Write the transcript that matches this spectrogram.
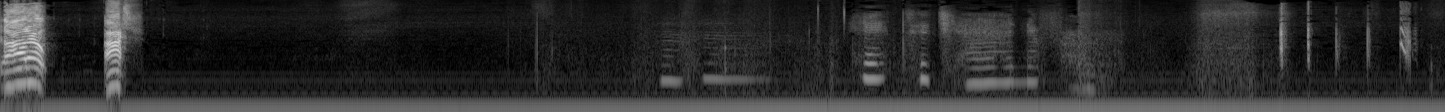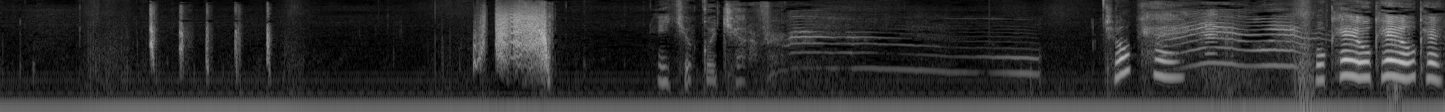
Shadow! Hush! A Jennifer. It's a good Jennifer. It's okay. Okay, okay, okay.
